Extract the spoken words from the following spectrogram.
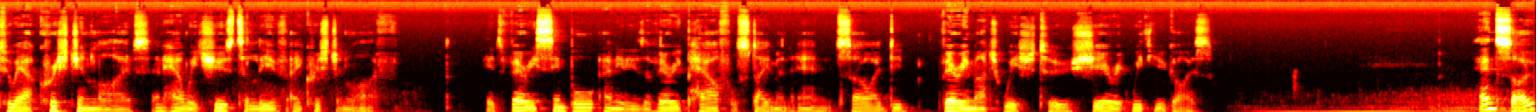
to our Christian lives and how we choose to live a Christian life. It's very simple and it is a very powerful statement, and so I did very much wish to share it with you guys. And so,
